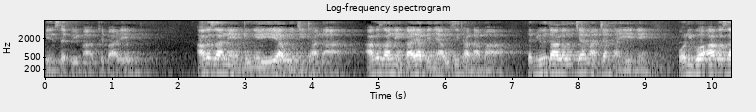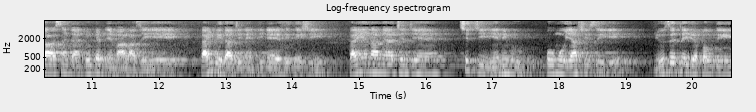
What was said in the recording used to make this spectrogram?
တင်ဆက်ပေးမှာဖြစ်ပါတယ်။အားကစားနှင့်လူငယ်ရေးရာဝန်ကြီးဌာနအားကစားနှင့်ကာယပညာဦးစီးဌာနမှတမျိုးသားလုံးကျန်းမာကြံ့ခိုင်ရေးနှင့်ဗော်လီဘောအားကစားအဆင့်တန်းတိုးတက်မြင့်မားလာစေရေးတိုင်းဒေသကြီးနှင့်ပြည်နယ်အသီးသီးရှိတိုင်းရင်းသားများချင်းချင်းချစ်ကြည်ရင်းနှီးမှုပုံမူရရှိစေရေး မျိုးစစ်တစ်ရွက်ပုံသည်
